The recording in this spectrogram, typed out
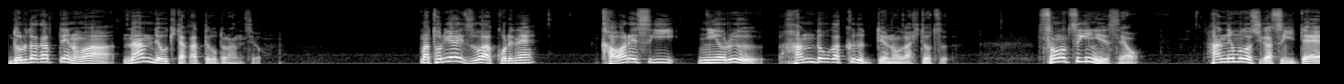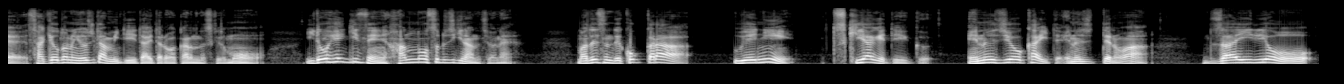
ドル高っていうのはなんで起きたかってことなんですよ。まあとりあえずはこれね、買われすぎによる反動が来るっていうのが一つ。その次にですよ、半値戻しが過ぎて、先ほどの4時間見ていただいたらわかるんですけども、移動平均線に反応する時期なんですよね。まあですんで、こっから上に突き上げていく。N 字を書いて、N 字ってのは、材料を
